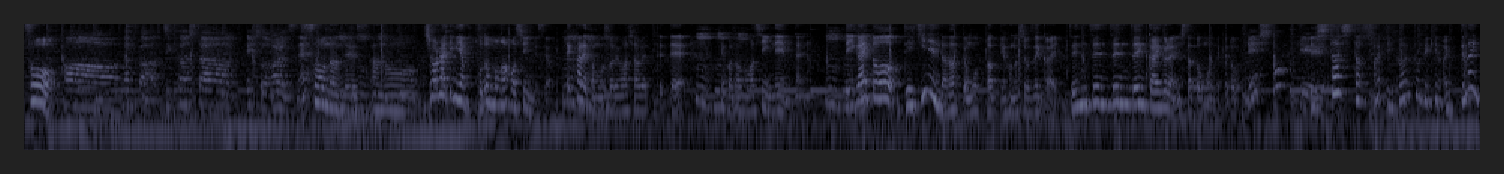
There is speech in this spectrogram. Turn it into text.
そう。あーなんかエピソードがあるんですね。そうなんです、うん。あの将来的には子供が欲しいんですよ。でうん。彼ともそれは喋っててうんで子供欲しいねみたいな。で意外とできねえんだなって思ったっていう話を前回前々前々回ぐらいにしたと思うんだけど。えしたっけ？えしたした。あ意外とできない。あ言ってないっ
